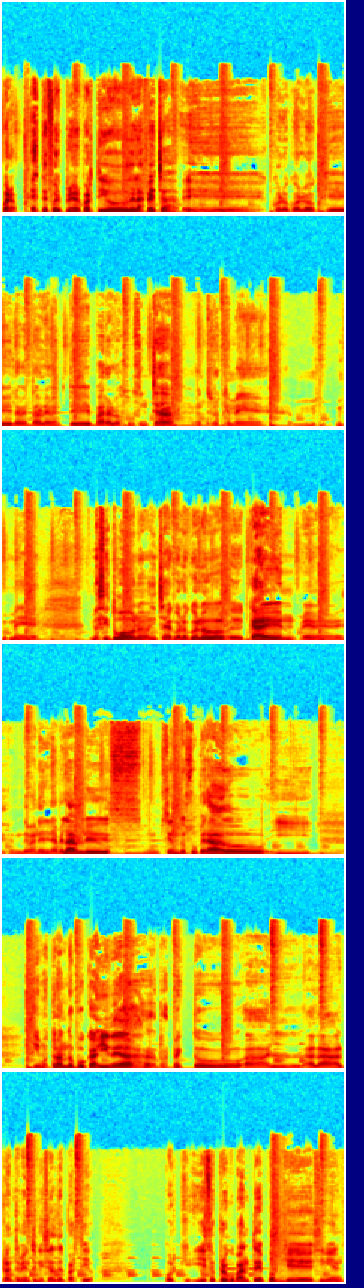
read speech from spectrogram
Bueno, este fue el primer partido de la fecha. Eh, Colo Colo que lamentablemente para los hinchas, entre los que me, me, me sitúo, ¿no? hinchas de Colo Colo eh, caen eh, de manera inapelable, siendo superado y, mostrando pocas ideas respecto al, al planteamiento inicial del partido. Porque, y eso es preocupante porque si bien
